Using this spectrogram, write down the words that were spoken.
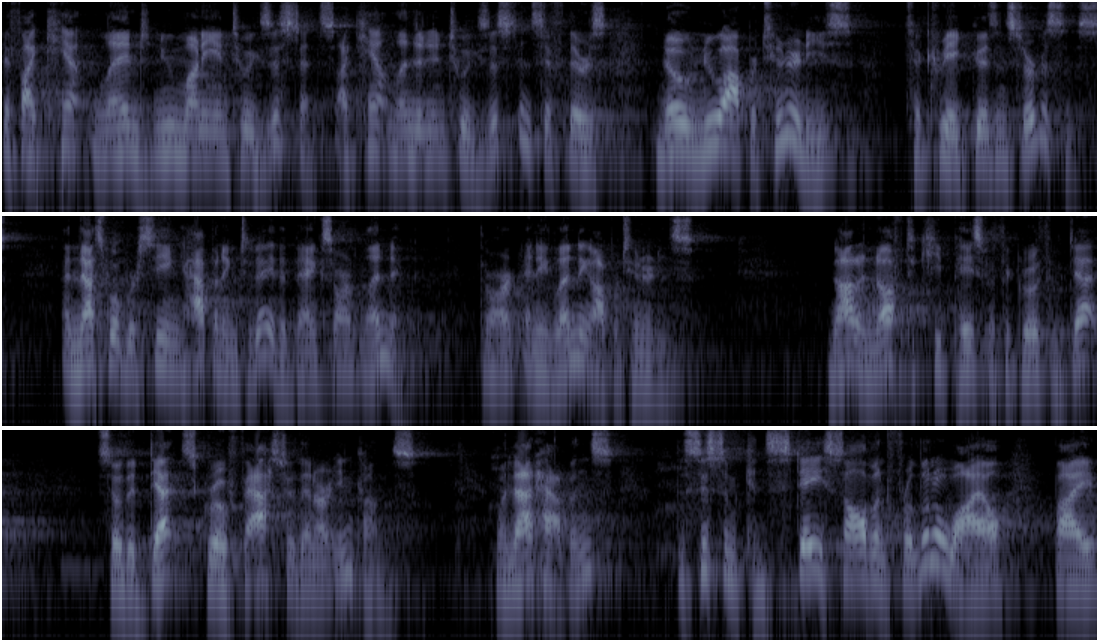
if I can't lend new money into existence? I can't lend it into existence if there's no new opportunities to create goods and services. And that's what we're seeing happening today. The banks aren't lending. There aren't any lending opportunities. Not enough to keep pace with the growth of debt. So the debts grow faster than our incomes. When that happens, the system can stay solvent for a little while by,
